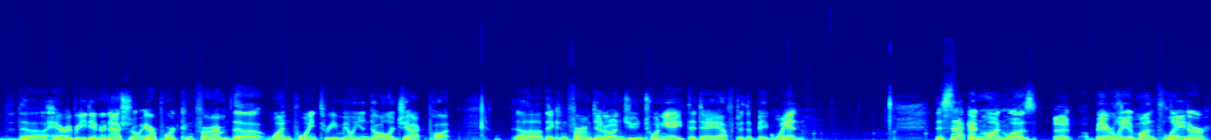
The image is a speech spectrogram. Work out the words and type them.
The Harry Reid International Airport confirmed the $1.3 million jackpot. Uh, they confirmed it on June 28th, the day after the big win. The second one was uh, barely a month later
